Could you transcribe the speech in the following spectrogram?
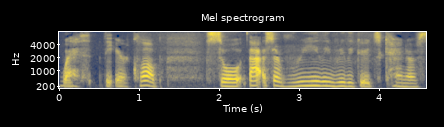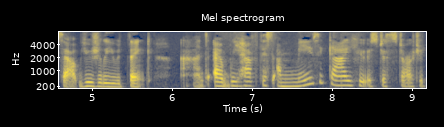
with the Ayr club. So that's a really, really good kind of setup, usually you would think. And um, we have this amazing guy who has just started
